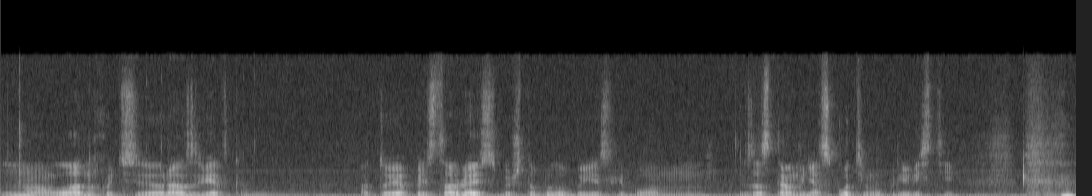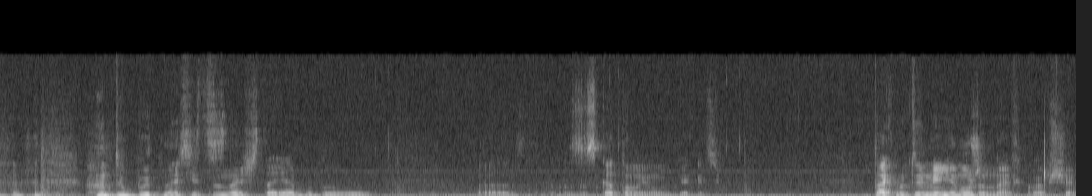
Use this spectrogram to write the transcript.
Ну, ладно, хоть разведка. А то я представляю себе, что было бы, если бы он заставил меня скот ему привести. Он будет носиться, значит, а я буду э, за скотом ему бегать. Так, ну ты мне не нужен нафиг вообще.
